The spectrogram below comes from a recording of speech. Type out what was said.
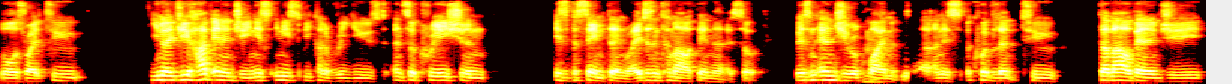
laws, right? To you know, if you have energy, it needs, it needs to be kind of reused, and so creation is the same thing, right? It doesn't come out of thin air, so there's an energy requirement, uh, and it's equivalent to the amount of energy.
